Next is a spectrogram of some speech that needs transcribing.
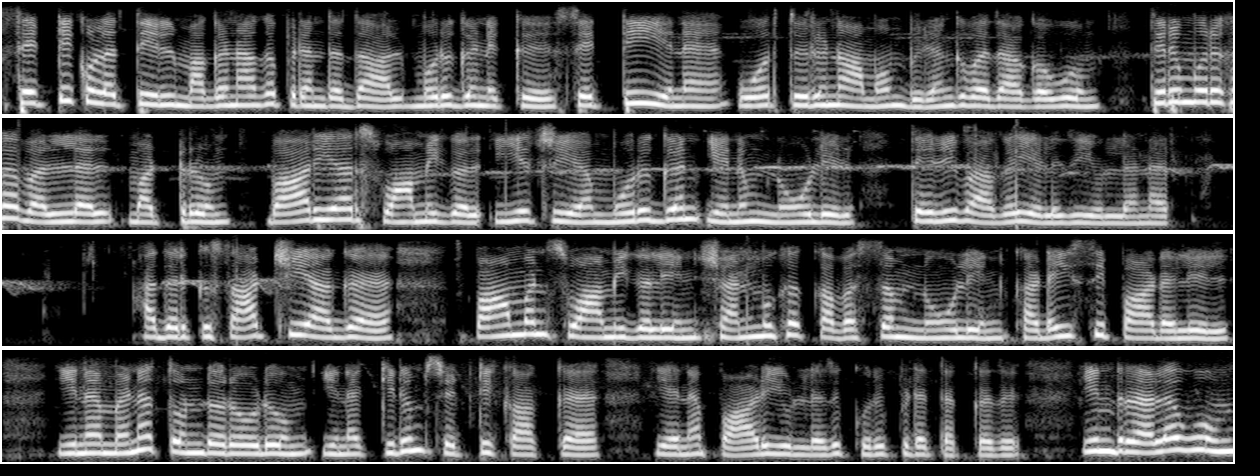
செட்டி குலத்தில் மகனாக பிறந்ததால் முருகனுக்கு செட்டி என ஓர் திருநாமம் விளங்குவதாகவும் திருமுருக வள்ளல் மற்றும் வாரியார் சுவாமிகள் இயற்றிய முருகன் எனும் நூலில் தெளிவாக எழுதியுள்ளனர். அதற்கு சாட்சியாக பாமன் சுவாமிகளின் சண்முக கவசம் நூலின் கடைசி பாடலில் இனமென தொண்டரோடும் இனக்கிடும் செட்டி காக்க என பாடியுள்ளது குறிப்பிடத்தக்கது. இன்றளவும்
